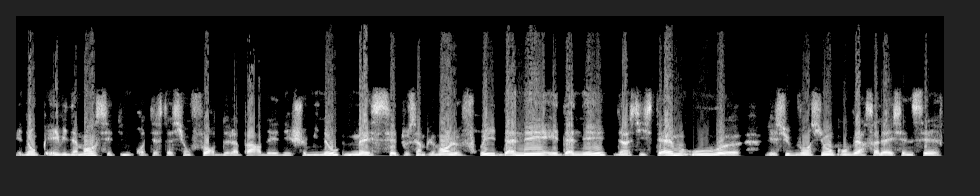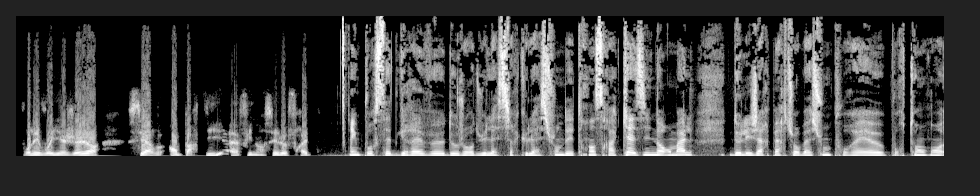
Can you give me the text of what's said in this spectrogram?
Et donc évidemment, c'est une protestation forte de la part des, des cheminots, mais c'est tout simplement le fruit d'années et d'années d'un système où euh, les subventions qu'on verse à la SNCF pour les voyageurs servent en partie à financer le fret. Et pour cette grève d'aujourd'hui, la circulation des trains sera quasi normale. De légères perturbations pourraient euh, pourtant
